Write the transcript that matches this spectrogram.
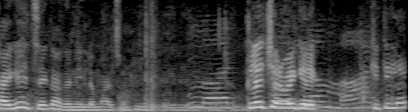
काय घ्यायचंय का ग नीलम अजून? क्लेचर वगैरे कितीला?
